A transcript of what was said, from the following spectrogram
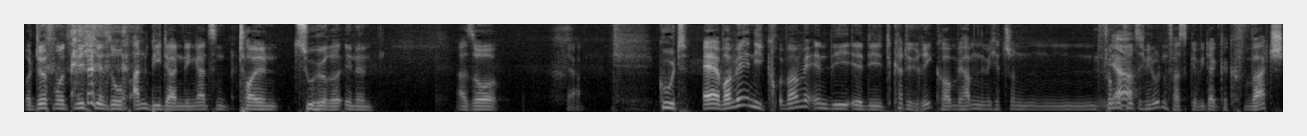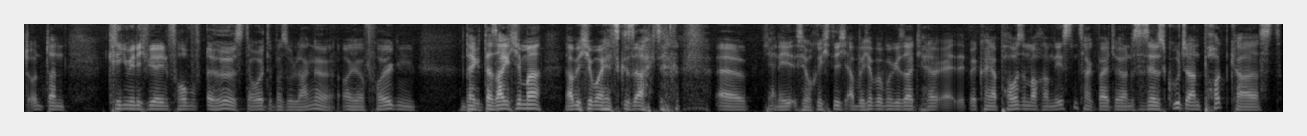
und dürfen uns nicht hier so anbiedern, den ganzen tollen ZuhörerInnen. Also, Gut, äh, wollen wir in die wollen wir in die, äh, die Kategorie kommen? Wir haben nämlich jetzt schon 45 ja. Minuten fast wieder gequatscht und dann kriegen wir nicht wieder den Vorwurf, äh, es dauert immer so lange, euer Folgen. Da, da sage ich immer, da habe ich immer jetzt gesagt, äh, ja, nee, ist ja auch richtig, aber ich habe immer gesagt, ja, äh, wir können ja Pause machen, am nächsten Tag weiterhören. Das ist ja das Gute an Podcast.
